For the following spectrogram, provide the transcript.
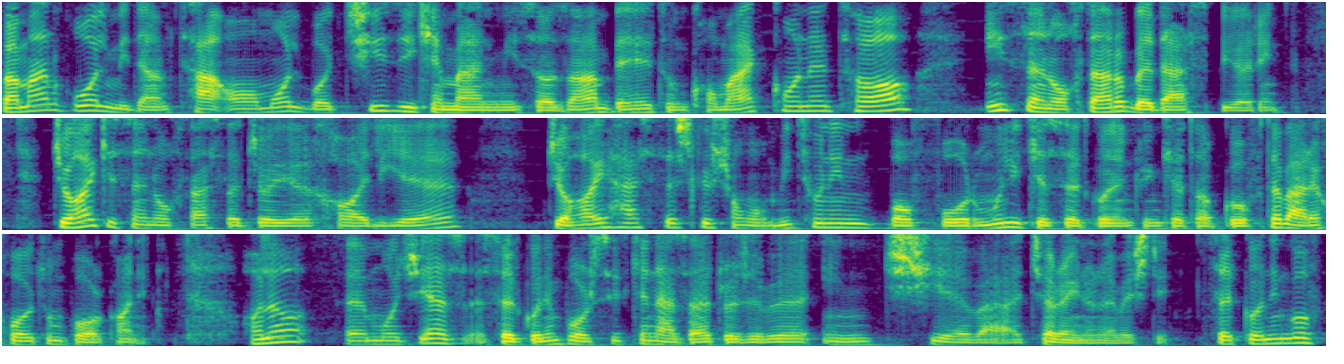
و من قول میدم تعامل با چیزی که من می‌سازم بهتون کمک کنه تا این سه نقطه رو به دست بیارین. جاهایی که سه نقطه است و جای خالیه جاهایی هستش که شما می‌تونین با فرمولی که ست گودین تو این کتاب گفته برای خودتون پر کنین. حالا مجری از ست پرسید که نظرت راجع به این چیه و چرا اینو نوشتی. ست گودین گفت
